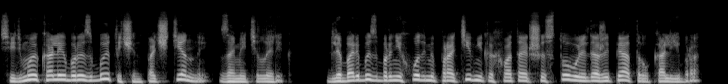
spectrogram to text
«Седьмой калибр избыточен, почтенный», — заметил Эрик. «Для борьбы с бронеходами противника хватает шестого или даже пятого калибра,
